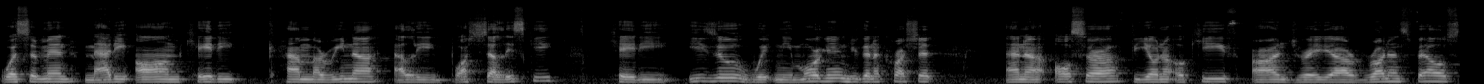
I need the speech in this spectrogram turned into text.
Wasserman, Maddie Alm, Katie Camarena, Ali Boshaliski, Katie Izzo, Whittni Morgan, you're gonna crush it. Anna Ulcer, Fiona O'Keeffe, Andrea Runnensfeld,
